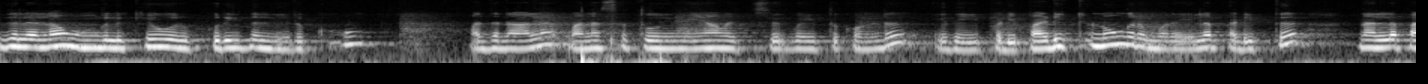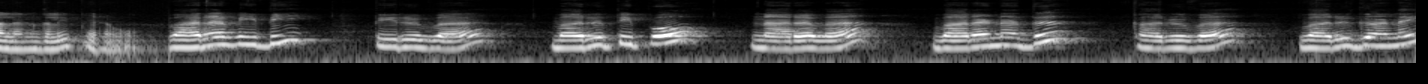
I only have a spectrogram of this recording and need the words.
இதிலெல்லாம் உங்களுக்கே ஒரு புரிதல் இருக்கும். அதனால் மனசை தூய்மையாக வச்சு வைத்துக்கொண்டு இதை இப்படி படிக்கணுங்கிற முறையில் படித்து நல்ல பலன்களை பெறவும். வரவிதி திருவ வருதிப்போ நரவ வரணது கருவ வருகனை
